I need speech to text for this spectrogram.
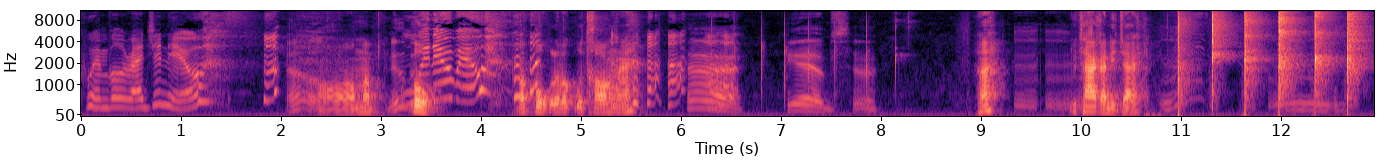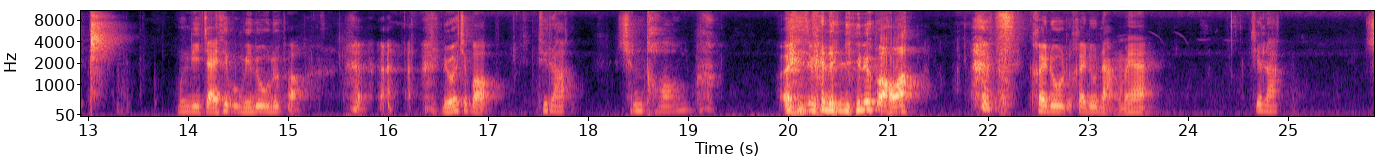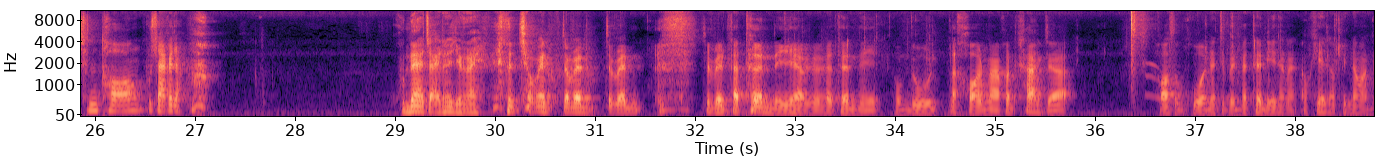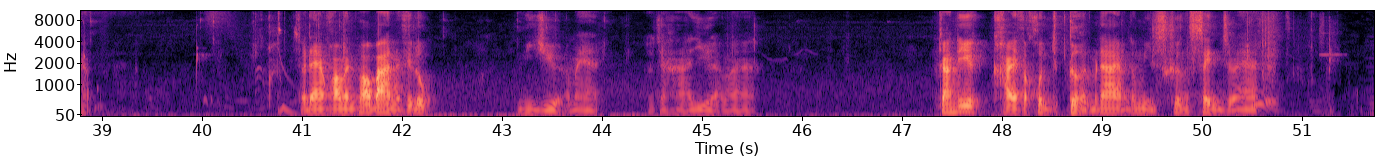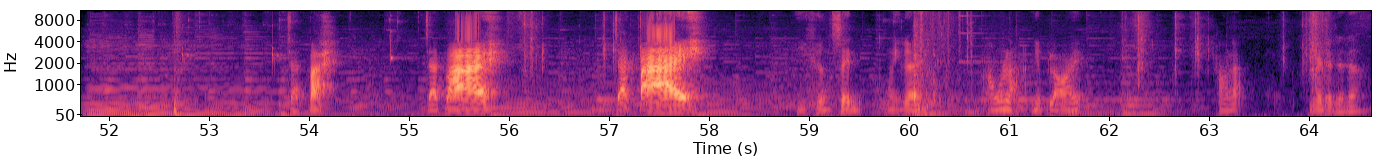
Quimble Reginue. อ๋อ Oh. มา New ปลุก Boo. มาปลุกแล้วว่ากูท้องนะ Ah, Gibbs. Huh. ฮะ ดูท่ากันดีใจ มึงดีใจที่มึงมีลูกหรือเปล่า หรือว่าจะบอกที่รัก ฉันท้อง เอ้ยจะเป็นอย่างนี้หรือเปล่าวะ เคยดูเคยดูหนังไหมฮะ ที่รัก ฉันท้องผู้ชายก็จะ คุณแน่ใจได้ยังไง จะเป็นจะเป็นจะเป็นจะเป็นแพทเทิร์นนี้ครับเป็นแพทเทิร์นนี้ ผมดูละครมาค่อนข้างจะ พอสมควรนะจะเป็นแพทเทิร์นนี้ทั้งนั้น โอเคเราไปนอนครับ แสดงความเป็นพ่อบ้านหน่อยสิลูก มีเหยื่อไหมฮะ เราจะหาเหยื่อมา การที่ใครสักคนจะเกิดมาได้มันต้องมีเครื่องเส้นใช่ไหมฮะ จัดไป จัดไป จัดไป มีเครื่องเส้นตรงนี้เลย เอาละเรียบร้อย เอาละเดี๋ยวเดี๋ยวเดี๋ยว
